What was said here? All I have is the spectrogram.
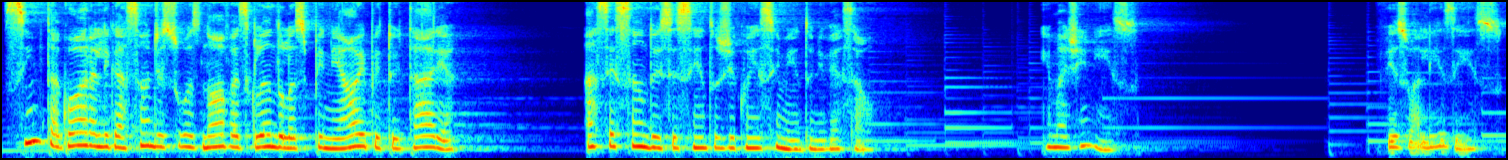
Sinta agora a ligação de suas novas glândulas pineal e pituitária acessando esses centros de conhecimento universal. Imagine isso. Visualize isso.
